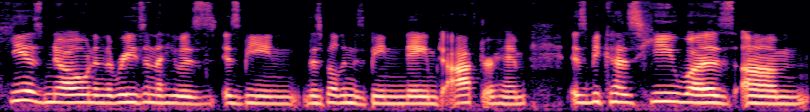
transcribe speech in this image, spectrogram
he is known and the reason that he was is being this building is being named after him is because he was um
